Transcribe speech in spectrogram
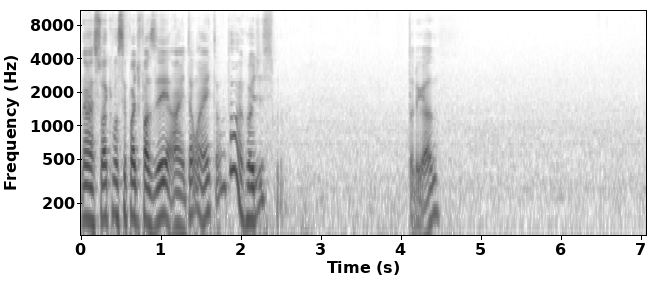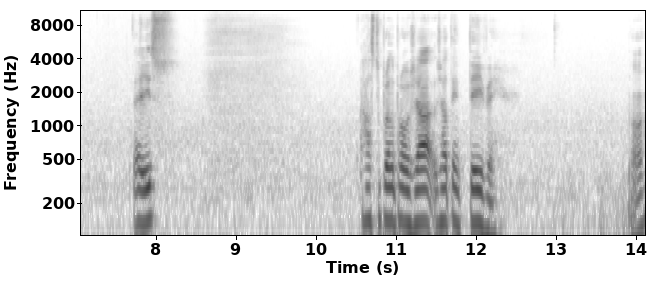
Não, é só que você pode fazer. Ah, então é, então, então é o que eu disse. Tá ligado? É isso. Arrasta o plano pra eu já, já tentei, velho. Ó.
